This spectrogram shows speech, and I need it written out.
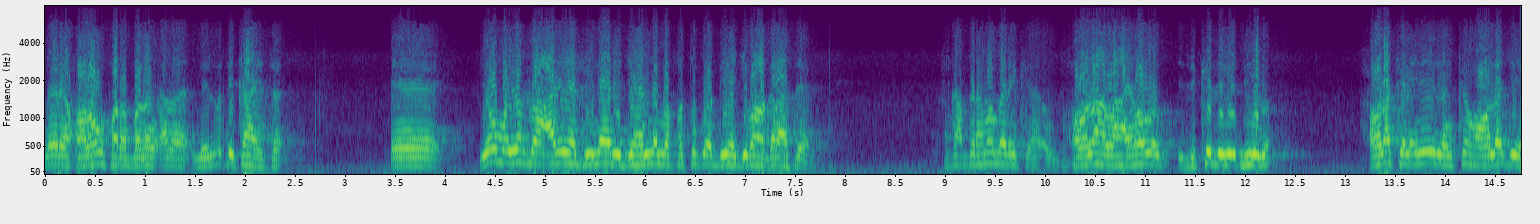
meeray xoolagu fara badan ada meel dhika hayta yawma yuxmaa calayha fi naari jahannama fatukwa biha jibaha galaaseer marka cabdiraxmaan mare xoolaha lahay hoola zakadila dhiiba xoolo kale inay lanka hoolajay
